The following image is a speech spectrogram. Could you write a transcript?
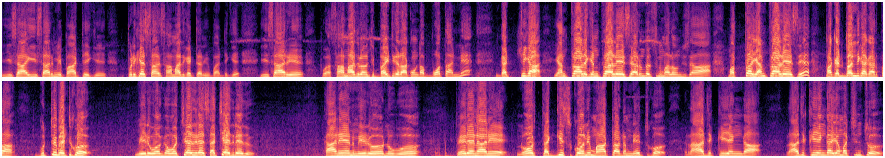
ఈసారి ఈసారి మీ పార్టీకి ఇప్పటికే సా- సమాధి కట్టారు మీ పార్టీకి. ఈసారి సమాధిలోంచి బయటికి రాకుండా భూతాన్ని గట్టిగా యంత్రాలు యంత్రాలు వేసి అరుంధ సినిమాలో ఉంది చూసావా? మొత్తం యంత్రాలు వేసి పకడ్బందీగా కడతాం. గుర్తు పెట్టుకో మీరు ఇంకా వచ్చేది లేదు సచ్చేది లేదు. కానీ మీరు నువ్వు పేరే నాని నోరు తగ్గించుకొని మాట్లాడడం నేర్చుకో. రాజకీయంగా రాజకీయంగా విమర్శించు.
